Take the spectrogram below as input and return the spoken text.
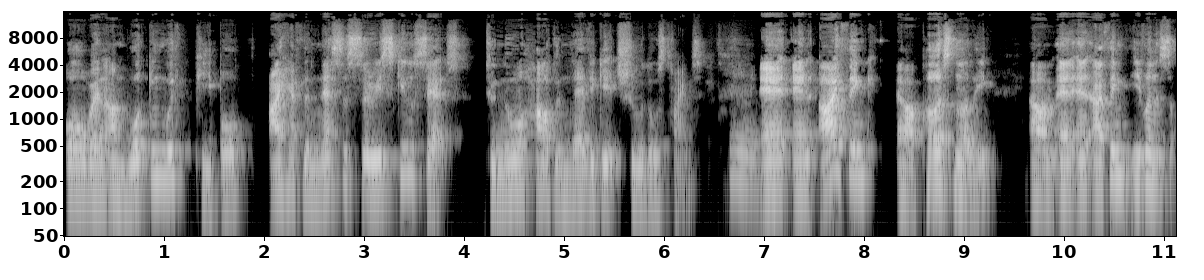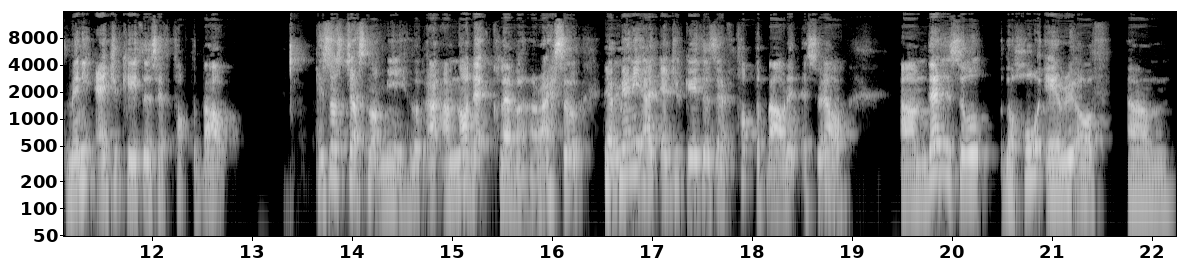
or when I'm working with people, I have the necessary skill sets to Mm. know how to navigate through those times. Hmm. And, and I think uh, personally, um, and, and I think even many educators have talked about, it's just, just not me. Look, I, I'm not that clever, all right? So there are many ed- educators have talked about it as well. Um, that is all, the whole area of um,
